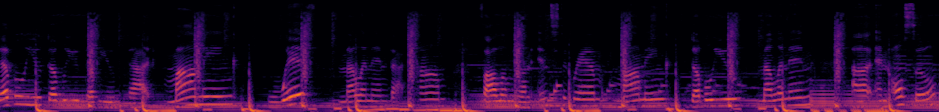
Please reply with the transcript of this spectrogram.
www.mommingwithmelanin.com. Follow me on Instagram, mommingwmelanin, uh, and also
